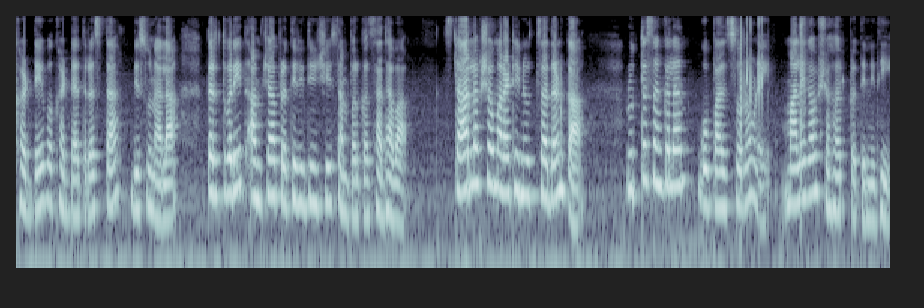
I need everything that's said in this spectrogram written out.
खड्डे व खड्ड्यात रस्ता दिसून आला तर त्वरित आमच्या प्रतिनिधींशी संपर्क साधावा. स्टार लक्ष मराठी न्यूजचा दणका. वृत्तसंकलन गोपाल सोनवणे मालेगाव शहर प्रतिनिधी.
